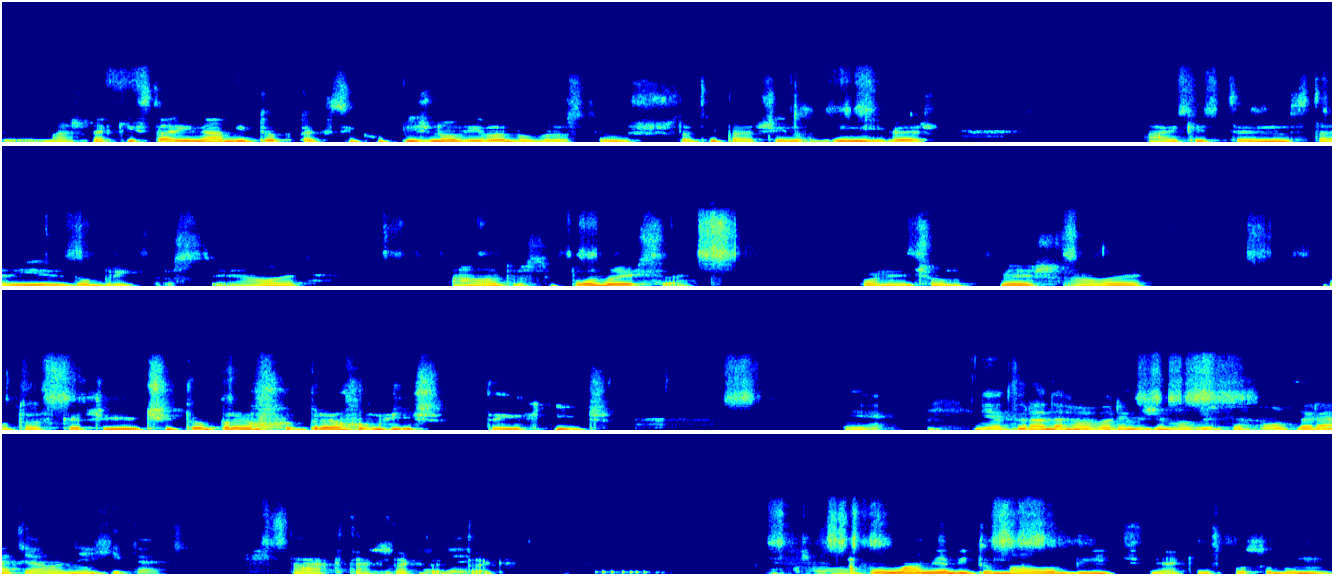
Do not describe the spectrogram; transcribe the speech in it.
máš nejaký starý nábytok, tak si kúpiš nový, lebo proste už sa ti páči iný, vieš? Aj keď ten starý je dobrý proste, ale, ale proste pozrieš sa po niečom, vieš, ale otázka, či, či to pre, prelomíš, ten chtíč. Nie. Ja to rada hovorím, že môžeš sa pozerať, ale nechytať. Tak, tak, tak, tak, tak. A podľa mňa by to malo byť nejakým spôsobom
